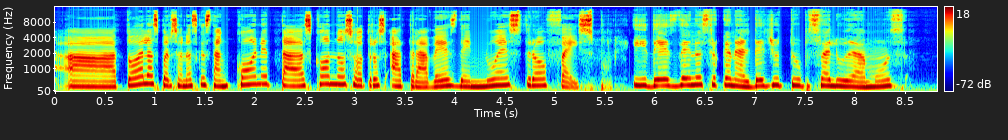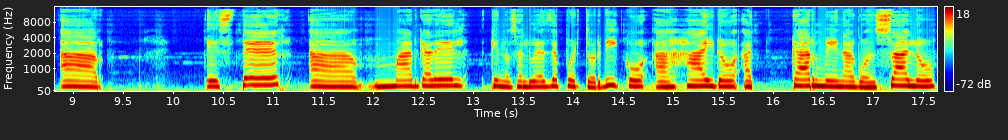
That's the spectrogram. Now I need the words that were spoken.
a todas las personas que están conectadas con nosotros a través de nuestro Facebook. Y desde nuestro canal de YouTube saludamos a Esther, a Margarel, que nos saluda desde Puerto Rico, a Jairo, a Carmen, a Gonzalo,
